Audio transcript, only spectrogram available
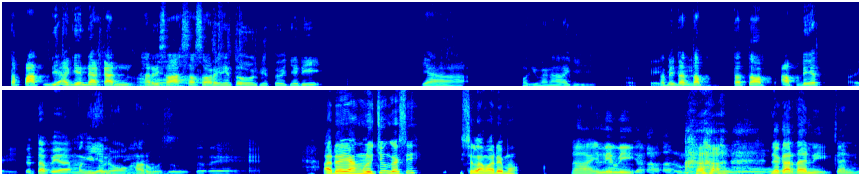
tepat diagendakan hari Oh. Selasa sore itu gitu. Jadi ya mau gimana lagi. Oke, Tapi jadi- tetap tetap update. tetap ya mengikuti. Iya dong, harus. Keren. Ada yang lucu nggak sih selama demo? Nah, ini nih Jakarta dulu. Jakarta nih kan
